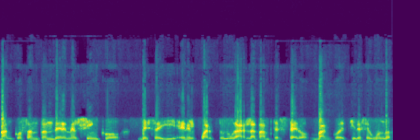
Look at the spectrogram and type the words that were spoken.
Banco Santander en el 5, BCI en el cuarto lugar, Latam tercero, Banco de Chile segundo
